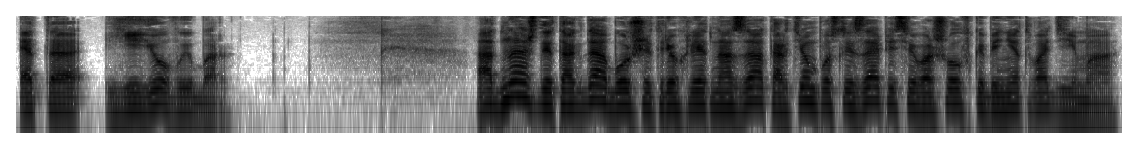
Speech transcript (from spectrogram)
Это ее выбор. Однажды тогда, больше трех лет назад, Артем после записи вошел в кабинет Вадима.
